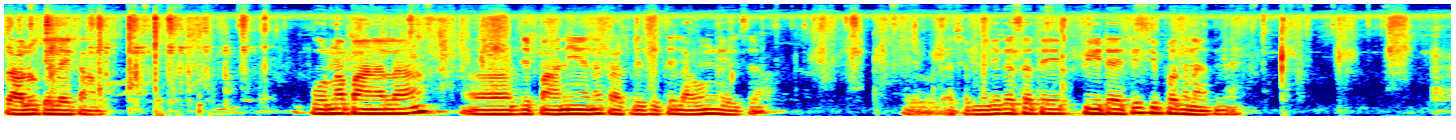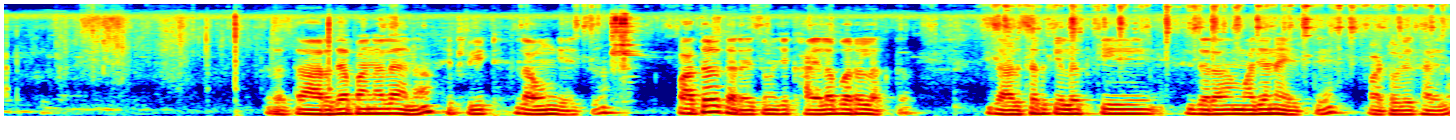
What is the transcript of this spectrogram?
चालू केलं आहे काम. पूर्ण पानाला जे पाणी आहे ना काकडीचं ते लावून घ्यायचं. एवढं असं म्हणजे कसं ते पीठ आहे ते चिपकणार नाही. तर आता अर्ध्या पानाला आहे ना हे पीठ लावून घ्यायचं. पातळ करायचं म्हणजे खायला बरं लागतं. जाडसर केलं की जरा मजा नाही येत ते पाटोळे खायला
